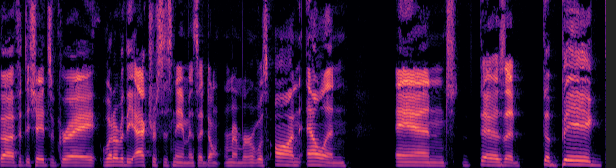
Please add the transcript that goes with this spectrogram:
uh, Fifty Shades of Grey, whatever the actress's name is, I don't remember, was on Ellen, and there's a the big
